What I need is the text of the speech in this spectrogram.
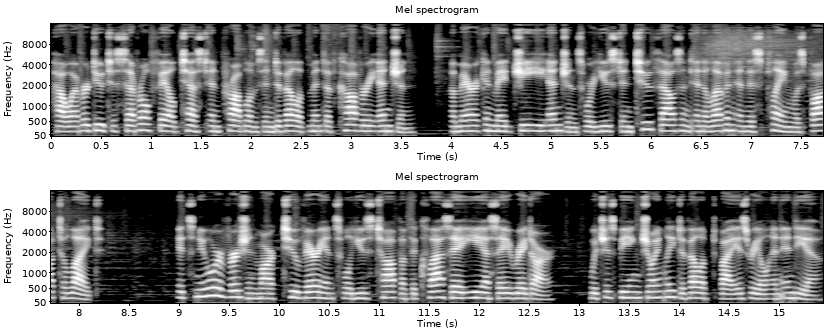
however due to several failed test and problems in development of Kaveri engine, American-made GE engines were used in 2011 and this plane was bought to light. Its newer version Mark II variants will use top-of-the-class AESA radar, which is being jointly developed by Israel and India.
